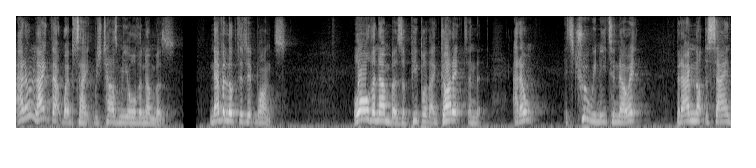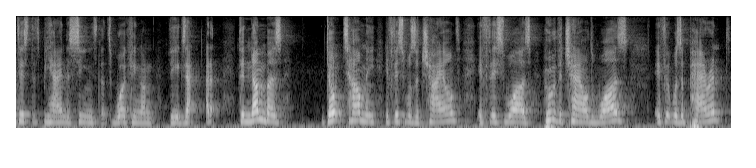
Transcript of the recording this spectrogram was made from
I don't like that website which tells me all the numbers. Never looked at it once. All the numbers of people that got it, and I don't, it's true we need to know it, but I'm not the scientist that's behind the scenes that's working on the exact, the numbers don't tell me if this was a child, if this was who the child was, if it was a parent.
